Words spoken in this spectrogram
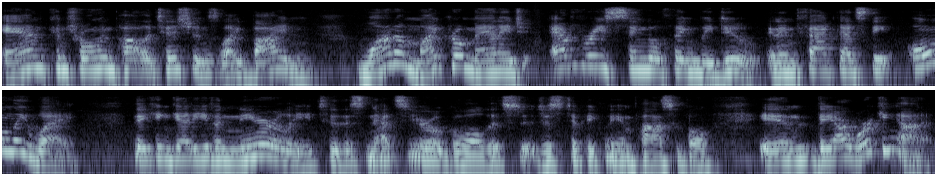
and controlling politicians like Biden want to micromanage every single thing we do. And in fact, that's the only way they can get even nearly to this net zero goal that's just typically impossible. And they are working on it.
